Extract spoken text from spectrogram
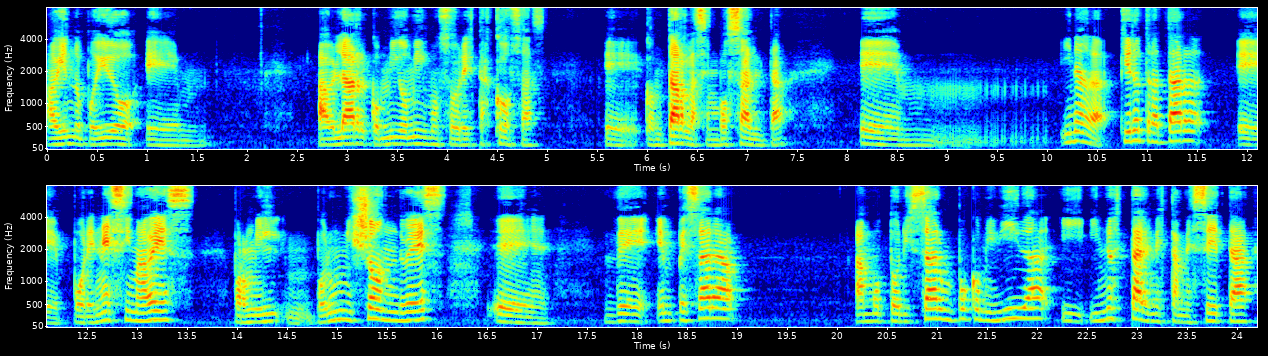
habiendo podido hablar conmigo mismo sobre estas cosas, eh, contarlas en voz alta. Em, y nada, quiero tratar por enésima vez, por, mil, por un millón de veces, de empezar a a motorizar un poco mi vida y, no estar en esta meseta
